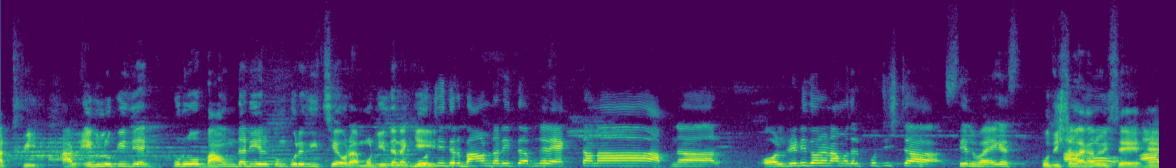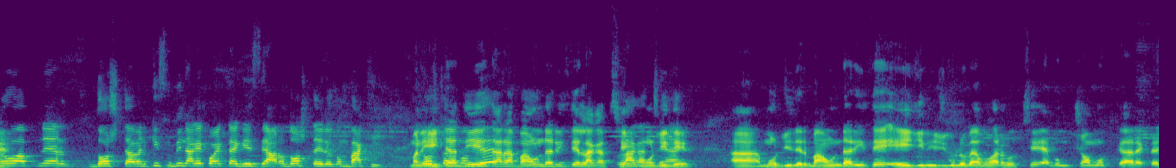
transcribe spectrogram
আট ফিট আর এগুলো কি যে পুরো বাউন্ডারি এরকম করে দিচ্ছে ওরা মসজিদে নাকি? মসজিদের বাউন্ডারিতে আপনার একটানা আপনার অলরেডি ধরেন আমাদের পঁচিশটা সেল হয়ে গেছে। পঁচিশটা লাগানো হয়েছে হ্যাঁ। আরও আপনার দশটা মানে কিছুদিন আগে কয়েকটা গেছে আরও দশটা এরকম বাকি। মানে এইটা দিয়ে তারা বাউন্ডারিতে লাগাচ্ছে লাগাচ্ছে, মসজিদের? মসজিদের বাউন্ডারিতে এই জিনিসগুলো ব্যবহার হচ্ছে এবং চমৎকার একটা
